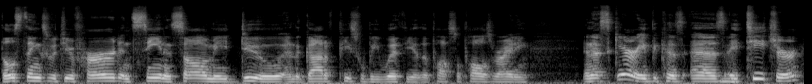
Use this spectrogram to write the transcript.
Those things which you've heard and seen and saw me do, and the God of peace will be with you. The Apostle Paul's writing, and that's scary because as a teacher,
